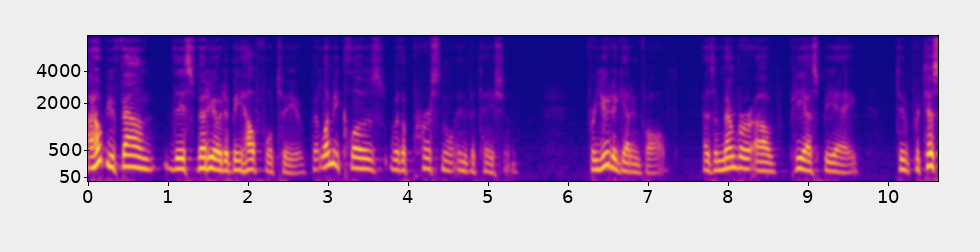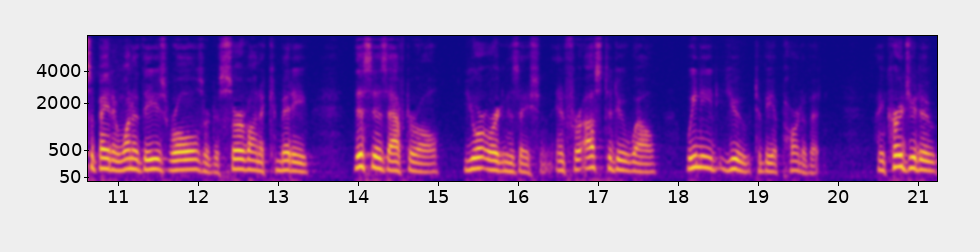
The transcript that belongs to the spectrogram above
I hope you found this video to be helpful to you, but let me close with a personal invitation for you to get involved as a member of PSBA to participate in one of these roles or to serve on a committee. This is, after all, your organization, and for us to do well, we need you to be a part of it. I encourage you to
